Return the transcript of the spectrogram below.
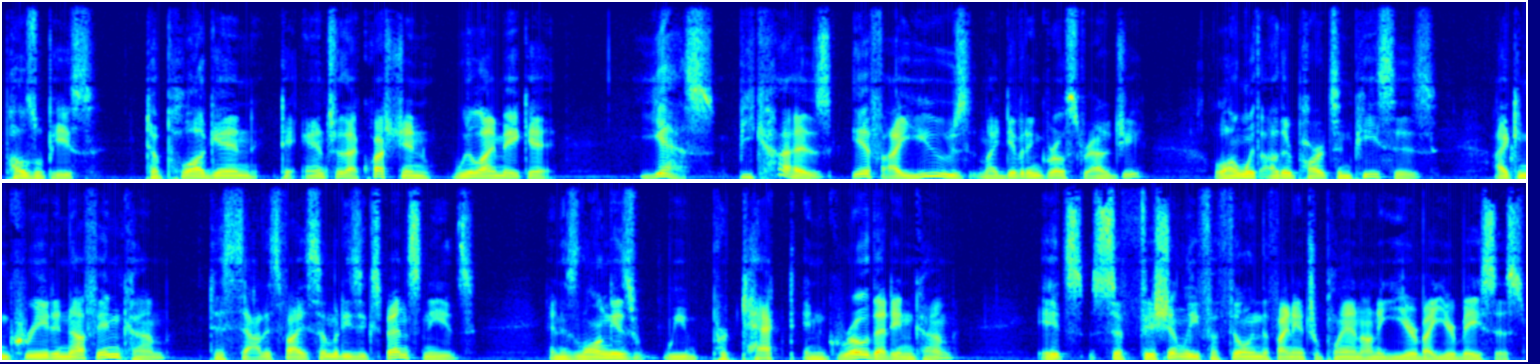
puzzle piece to plug in to answer that question will I make it? Yes, because if I use my dividend growth strategy along with other parts and pieces, I can create enough income to satisfy somebody's expense needs. And as long as we protect and grow that income, it's sufficiently fulfilling the financial plan on a year by year basis.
